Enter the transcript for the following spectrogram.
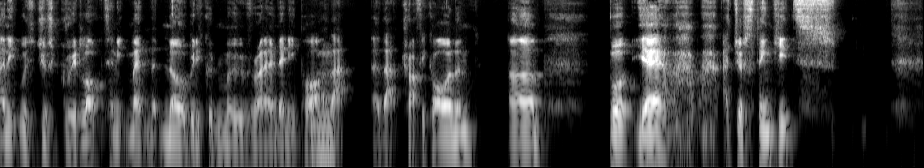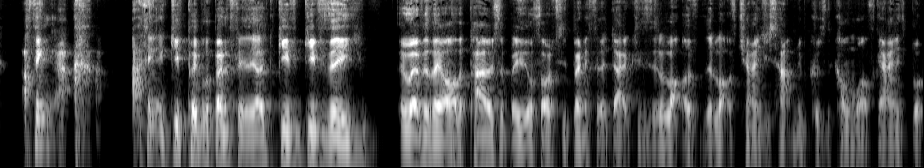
and it was just gridlocked, and it meant that nobody could move around any part mm. of that of that traffic island. Um, but yeah, I just think it's. I think I think I give people the benefit. I'd give give the whoever they are, the powers that be, the authorities, the benefit of the doubt because there's a lot of a lot of changes happening because of the Commonwealth Games. But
